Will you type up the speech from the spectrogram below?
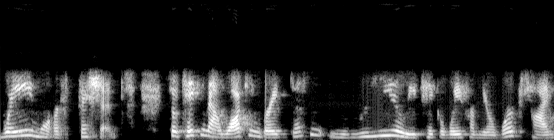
way more efficient. So taking that walking break doesn't really take away from your work time.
